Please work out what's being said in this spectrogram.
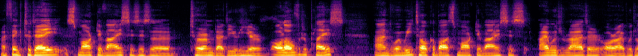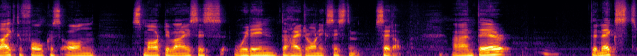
I think today smart devices is a term that you hear all over the place. And when we talk about smart devices, I would rather or I would like to focus on smart devices within the hydronic system setup. And there the next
